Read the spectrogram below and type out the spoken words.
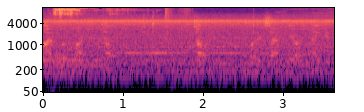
I would like to tell me. Tell me, what exactly are you making?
